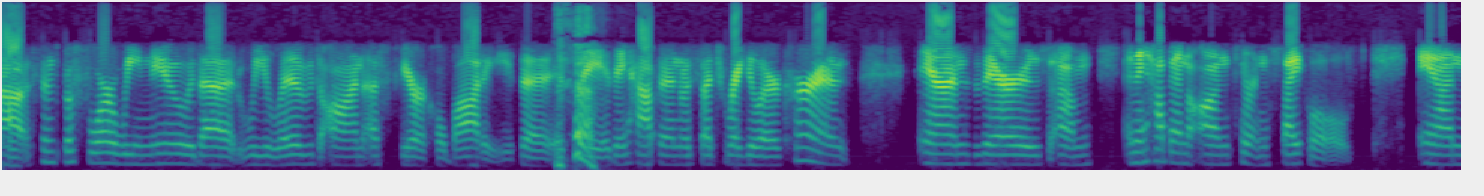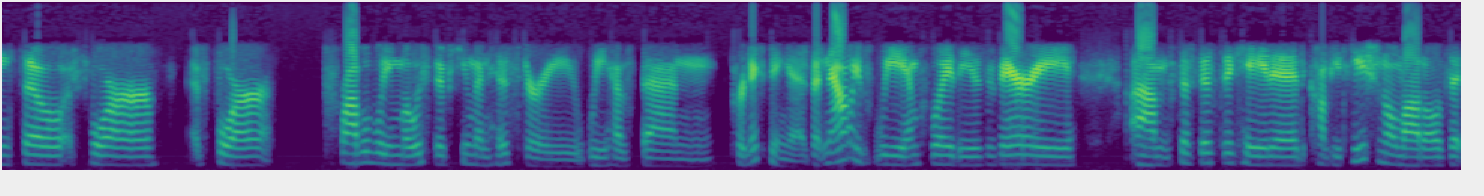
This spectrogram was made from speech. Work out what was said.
uh, since before we knew that we lived on a spherical body. That they they happen with such regular occurrence, and there's um, and they happen on certain cycles. And so for for probably most of human history, we have been predicting it. But now we employ these very um, sophisticated computational models that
